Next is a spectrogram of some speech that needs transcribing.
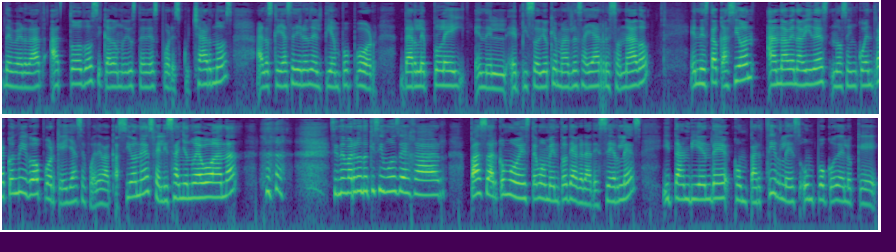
de verdad a todos y cada uno de ustedes por escucharnos, a los que ya se dieron el tiempo por darle play en el episodio que más les haya resonado. En esta ocasión, Ana Benavides nos encuentra conmigo porque ella se fue de vacaciones. Feliz año nuevo, Ana. Sin embargo, no quisimos dejar pasar como este momento de agradecerles y también de compartirles un poco de lo que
